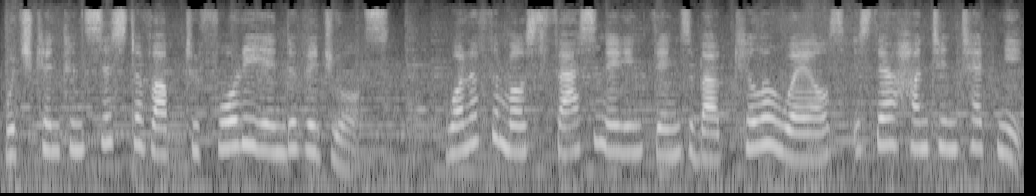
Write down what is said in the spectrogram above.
which can consist of up to 40 individuals. One of the most fascinating things about killer whales is their hunting technique.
